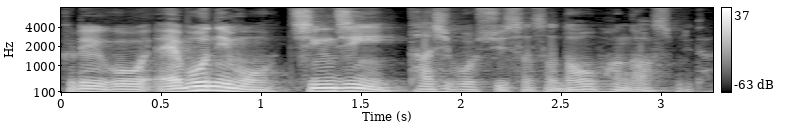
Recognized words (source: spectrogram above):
그리고 에보니모 징징이 다시 볼 수 있어서 너무 반가웠습니다.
